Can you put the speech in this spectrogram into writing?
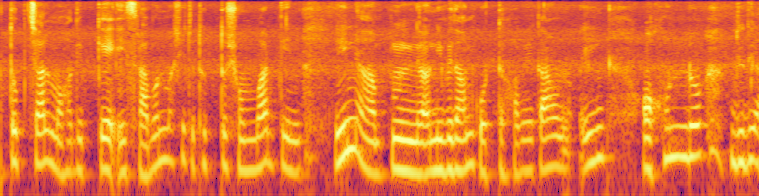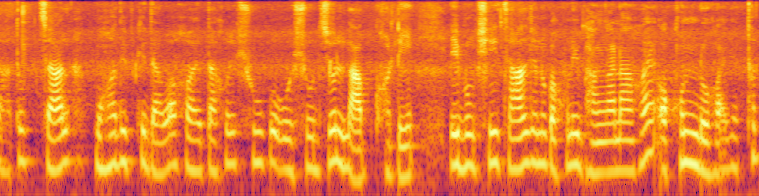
আতপ চাল মহাদেবকে এই শ্রাবণ মাসে চতুর্থ সোমবার দিন এই নিবেদন করতে হবে। কারণ এই অখণ্ড যদি আতপ চাল মহাদেবকে দেওয়া হয়, তাহলে সুখ ও ঐশ্বর্য লাভ ঘটে এবং সেই চাল যেন কখনোই ভাঙ্গা না হয়, অখণ্ড হয়। অর্থাৎ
